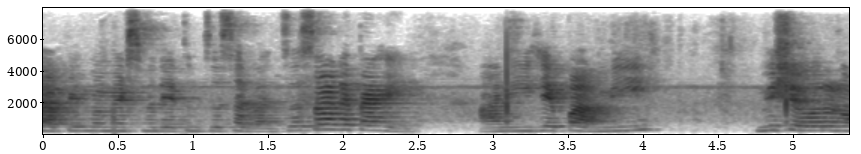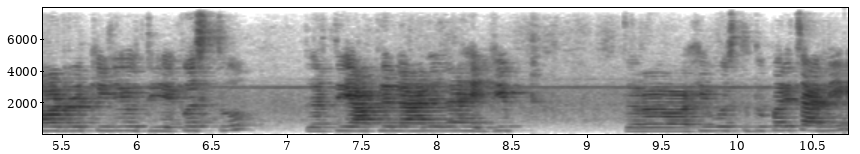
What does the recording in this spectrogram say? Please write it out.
हॅपी मोमेंट्समध्ये तुमचं सर्वांचं स्वागत आहे. आणि हे पहा मी मिशोवरून ऑर्डर केली होती एक वस्तू. तर ती आपल्याला आलेलं आहे गिफ्ट तर ही वस्तू दुपारीच आली.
